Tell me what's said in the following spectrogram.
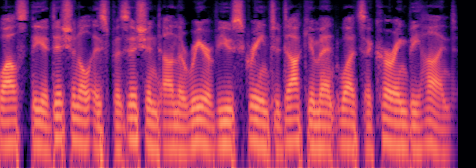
whilst the additional is positioned on the rear view screen to document what's occurring behind.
